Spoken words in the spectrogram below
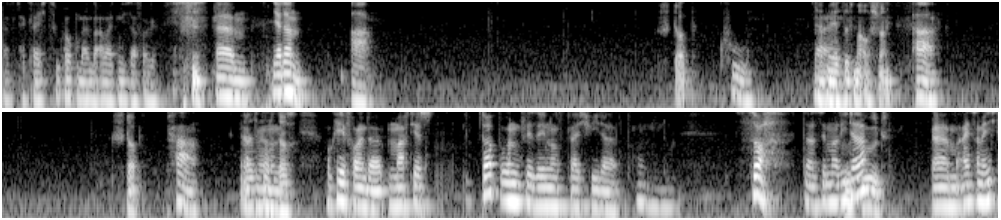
Da wird er gleich zugucken beim Bearbeiten dieser Folge. ähm, ja, dann A. Stopp. Q. Das hatten wir letztes Mal auch schon. A. Stopp. K. Ja, das passt doch. Okay, Freunde, macht ihr Stopp und wir sehen uns gleich wieder. So, da sind wir wieder. Gut, gut. Ähm, eins haben wir nicht.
